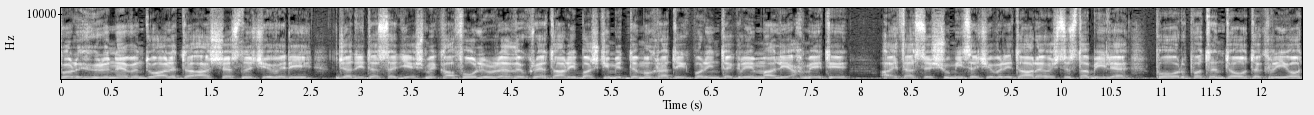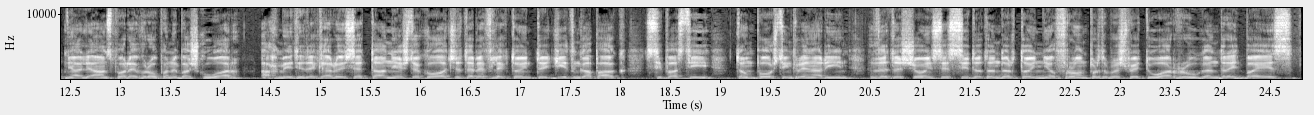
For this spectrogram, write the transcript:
Për hyrjen eventuale të ASH-së në qeveri, gjatë ditës së djeshme ka folur edhe kryetari i Bashkimit Demokratik për Integrim, Ali Ahmeti. Ai tha se shumica qeveritare është stabile, por po tentohet të krijohet një aleancë për Evropën e Bashkuar. Ahmeti deklaroi se tani është koha që të reflektojnë të gjithë nga pak, sipas tij, të mposhtin krenarinë dhe të shohin se si do të ndërtojnë një front për të përshpejtuar rrugën drejt BE-së.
